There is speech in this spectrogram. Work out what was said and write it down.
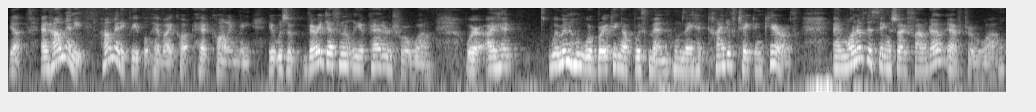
yeah. And how many how many people have I ca- had calling me? It was a very definitely a pattern for a while, where I had women who were breaking up with men whom they had kind of taken care of, and one of the things I found out after a while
